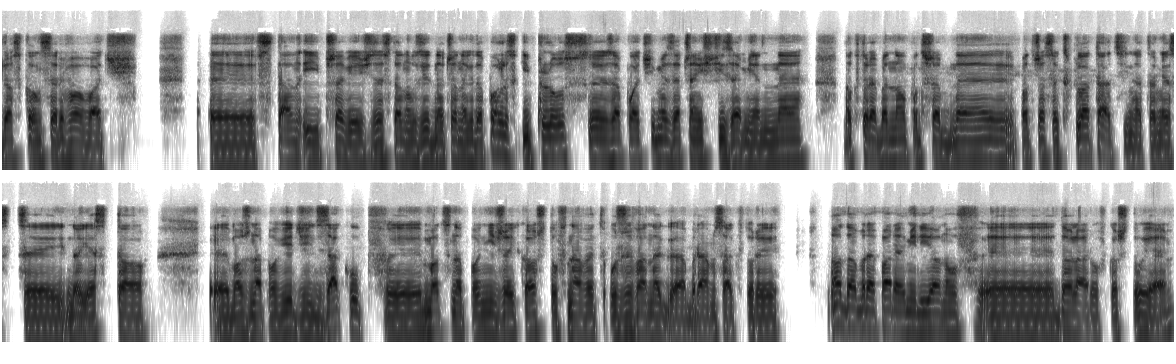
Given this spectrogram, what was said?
rozkonserwować w stan i przewieźć ze Stanów Zjednoczonych do Polski, plus y, zapłacimy za części zamienne, no, które będą potrzebne podczas eksploatacji. Natomiast y, no, jest to, można powiedzieć, zakup mocno poniżej kosztów nawet używanego Abramsa, który no dobre parę milionów y, dolarów kosztuje.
